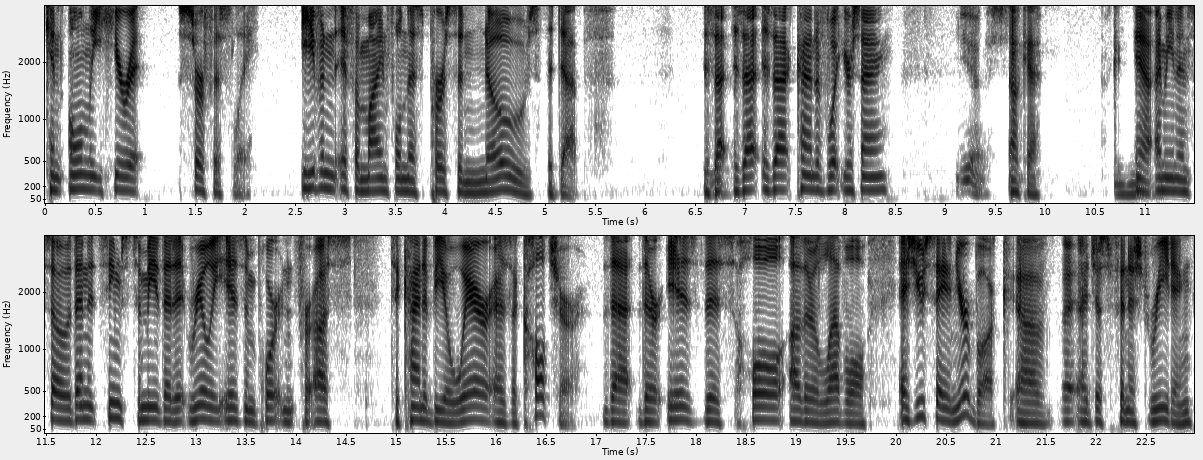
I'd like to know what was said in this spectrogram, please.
can only hear it surfacely, even if a mindfulness person knows the depth. Is that is that is that kind of what you're saying? Yes. Okay. Mm-hmm. Yeah, I mean, and so then it seems to me that it really is important for us to kind of be aware as a culture that there is this whole other level, as you say in your book. Uh, I just finished reading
